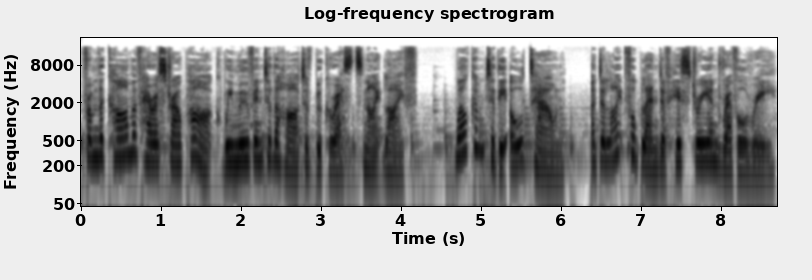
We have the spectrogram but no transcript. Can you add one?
From the calm of Herăstrău Park, we move into the heart of Bucharest's nightlife. Welcome to the Old Town, a delightful blend of history and revelry.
